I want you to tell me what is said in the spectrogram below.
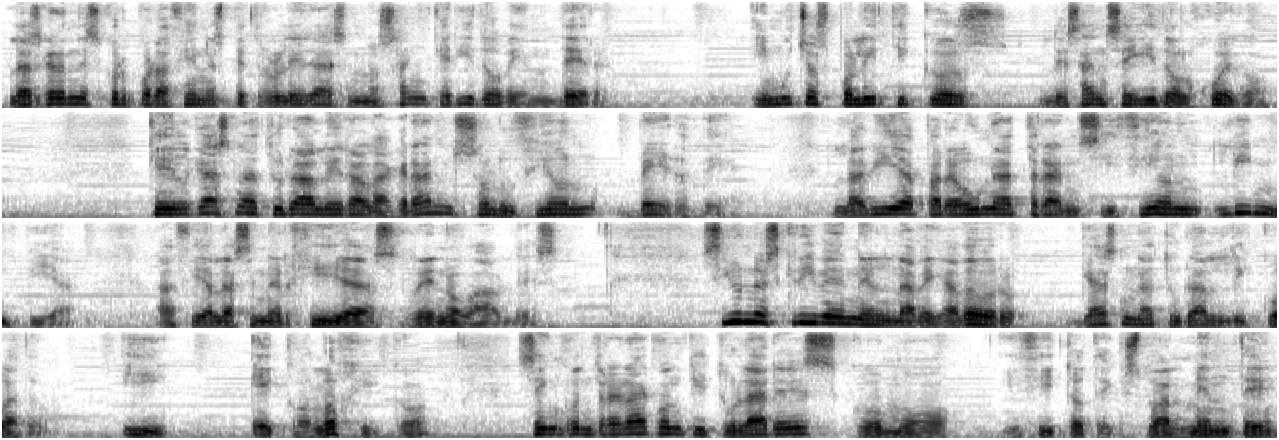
las grandes corporaciones petroleras nos han querido vender, y muchos políticos les han seguido el juego, que el gas natural era la gran solución verde, la vía para una transición limpia hacia las energías renovables. Si uno escribe en el navegador gas natural licuado y ecológico, se encontrará con titulares como, y cito textualmente,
